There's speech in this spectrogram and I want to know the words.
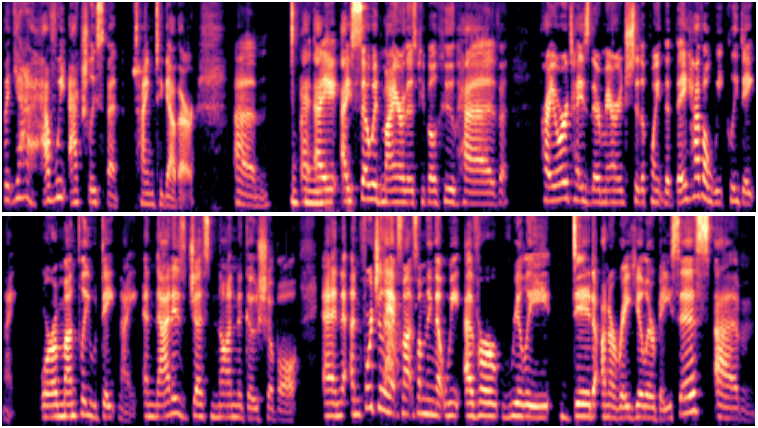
but yeah have we actually spent time together? Um Mm-hmm. I, I, I so admire those people who have prioritized their marriage to the point that they have a weekly date night or a monthly date night and that is just non-negotiable and unfortunately it's not something that we ever really did on a regular basis um,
